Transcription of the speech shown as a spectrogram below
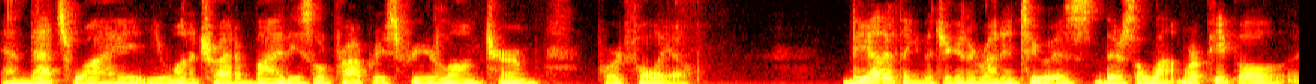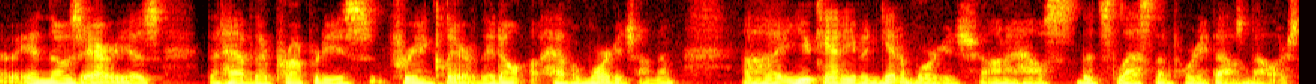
And that's why you want to try to buy these little properties for your long term portfolio. The other thing that you're going to run into is there's a lot more people in those areas that have their properties free and clear. They don't have a mortgage on them. Uh, you can't even get a mortgage on a house that's less than $40,000.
